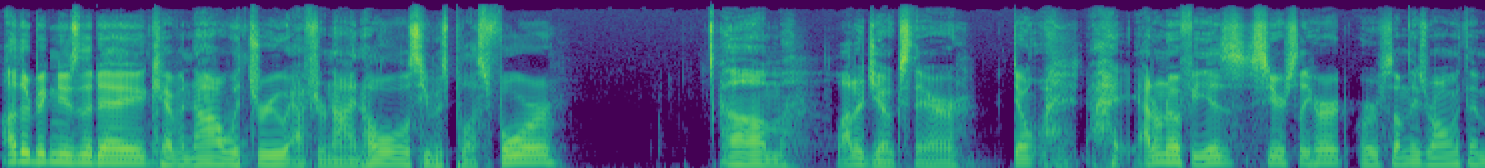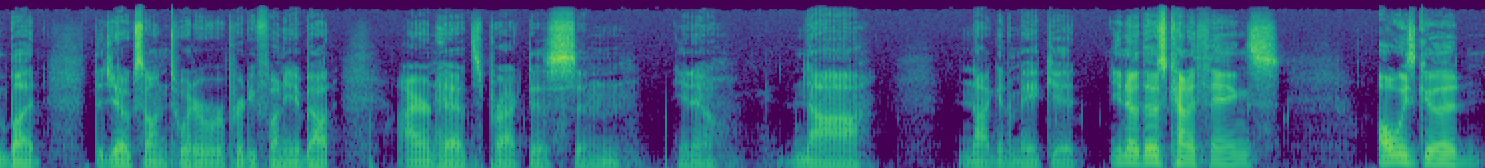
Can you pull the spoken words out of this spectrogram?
Other big news of the day Kevin Na withdrew after nine holes. He was plus four. Um, a lot of jokes there. Don't I, I don't know if he is seriously hurt or if something's wrong with him, but the jokes on Twitter were pretty funny about Ironheads practice and, you know, nah, not gonna make it. You know those kind of things. Always good,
